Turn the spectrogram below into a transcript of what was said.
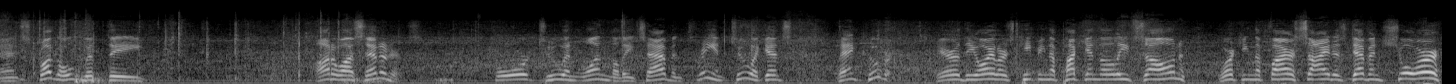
and struggled with the Ottawa Senators. Four, two, and one the Leafs have, and three and two against Vancouver. Here are the Oilers keeping the puck in the Leaf zone. Working the far side is Devin Shore.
